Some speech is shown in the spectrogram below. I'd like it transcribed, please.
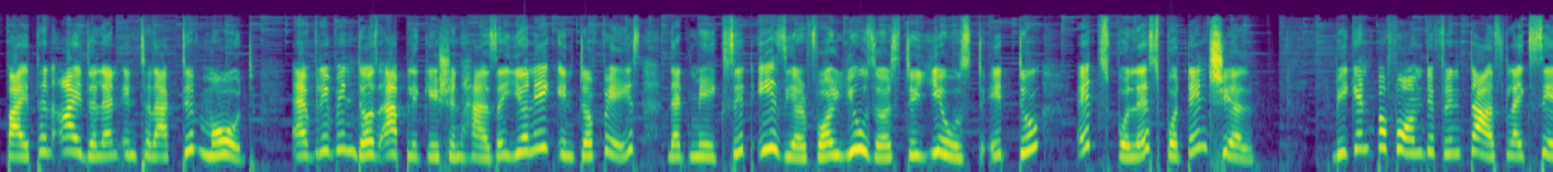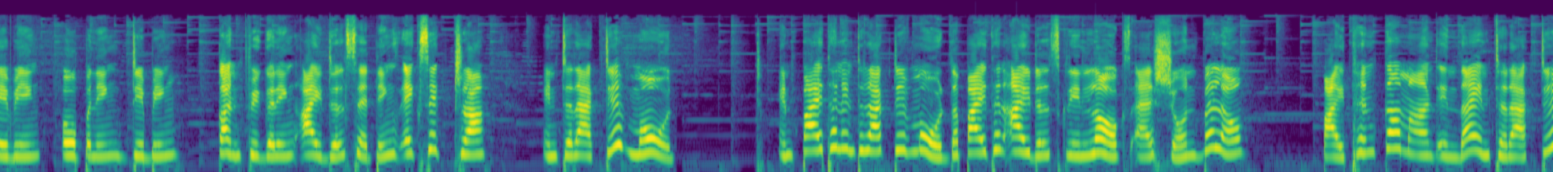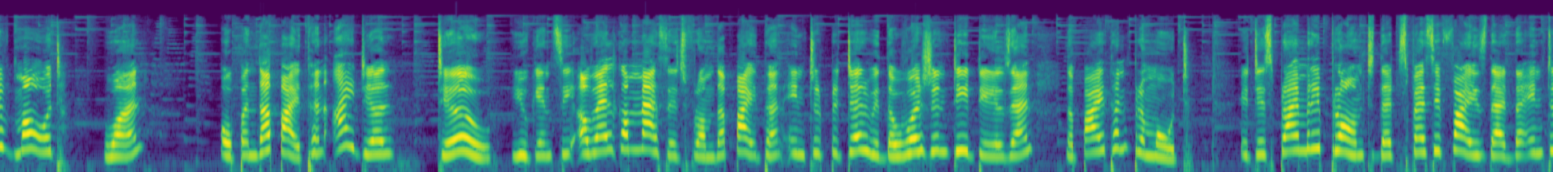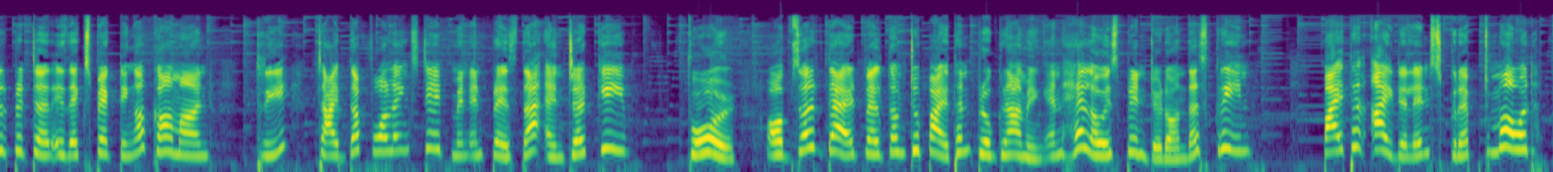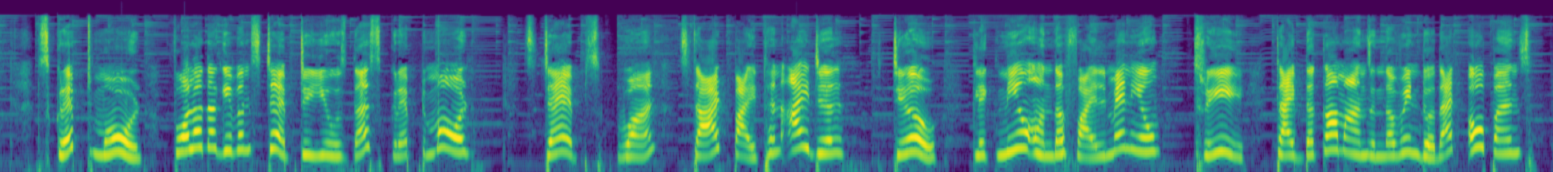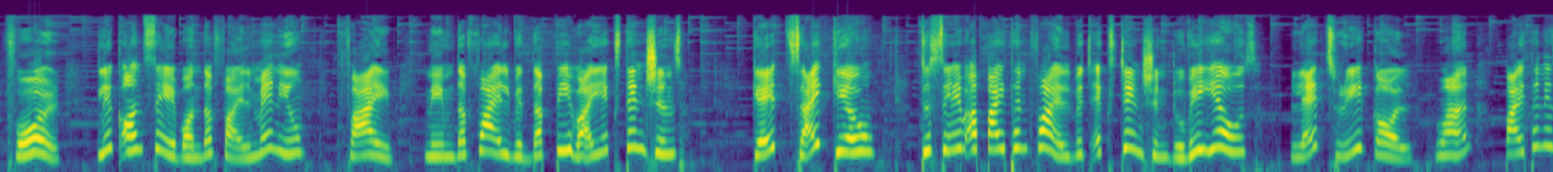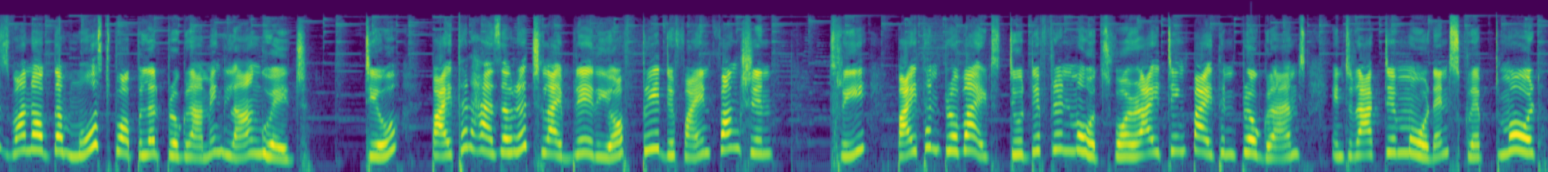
Python idle and interactive mode. Every Windows application has a unique interface that makes it easier for users to use it to its fullest potential. We can perform different tasks like saving, opening, debugging, configuring idle settings, etc. Interactive mode. In Python interactive mode, the Python idle screen looks as shown below. Python command in the interactive mode. 1. Open the Python idle. 2. You can see a welcome message from the Python interpreter with the version details and the Python prompt. It is primary prompt that specifies that the interpreter is expecting a command. 3. Type the following statement and press the enter key. 4. Observe that welcome to Python programming and hello is printed on the screen. Python idle in script mode. Script mode. Follow the given step to use the script mode. Steps 1. Start Python idle. 2. Click New on the File menu. 3. Type the commands in the window that opens. 4. Click on Save on the File menu. 5. Name the file with the py extensions. Kids IQ. To save a Python file, which extension do we use? Let's recall. 1. Python is one of the most popular programming language. 2. Python has a rich library of predefined function. 3. Python provides two different modes for writing Python programs, interactive mode and script mode.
